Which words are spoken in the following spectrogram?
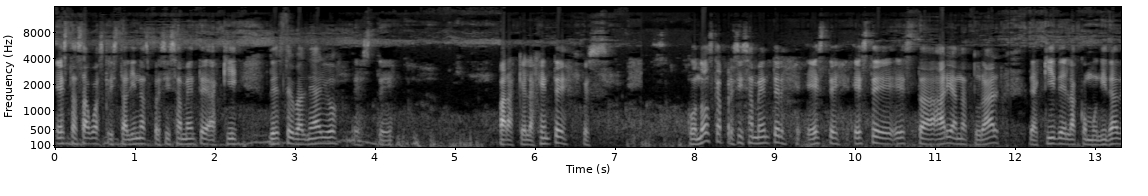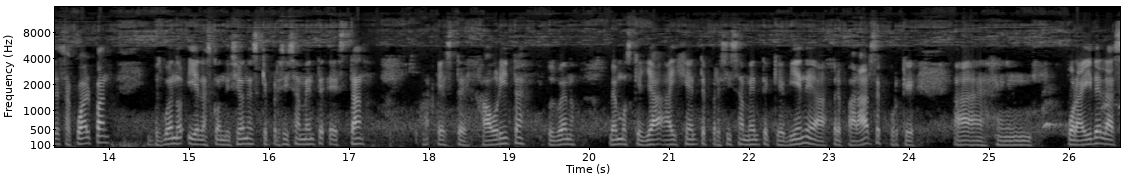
estas aguas cristalinas precisamente aquí de este balneario este, para que la gente pues conozca precisamente este, este, esta área natural de aquí de la comunidad de Zacualpan pues bueno y en las condiciones que precisamente están este, ahorita pues bueno vemos que ya hay gente precisamente que viene a prepararse porque por ahí de las,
